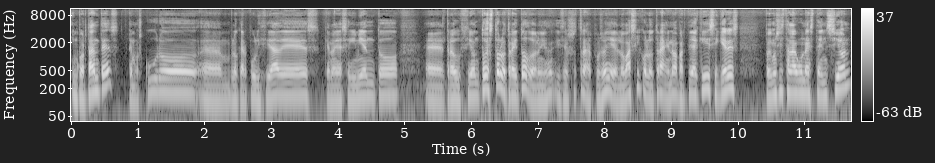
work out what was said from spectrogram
importantes, tema oscuro, eh, bloquear publicidades, que no haya seguimiento, eh, traducción, todo esto lo trae todo. Y dices, ostras, pues oye, lo básico lo trae, ¿no? A partir de aquí, si quieres, podemos instalar alguna extensión,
